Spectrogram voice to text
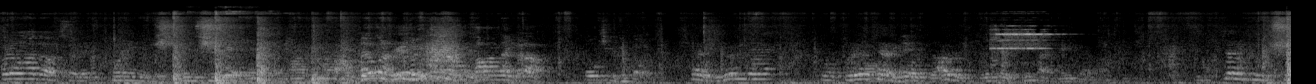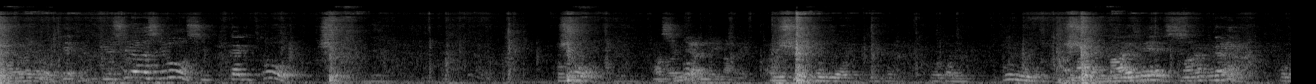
これはあとはそれトレー大きく振った方がいい。自分でこれをしたらある後ろ足をしっかりとこの足の前で前でしっかりこの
